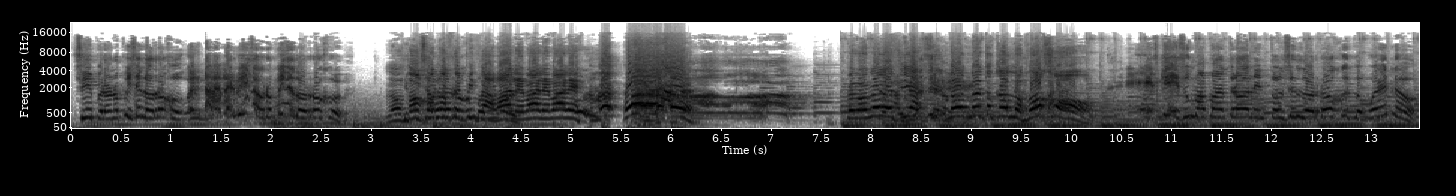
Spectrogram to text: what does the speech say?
Sí, pero no pisen los rojos. Dame permiso, no pisen los rojos. Los Si no se morimos. Vale, vale, vale. ¡Ah! Pero no decías no, no he tocado los rojos. Es que es un mapa troll, entonces lo rojo es lo bueno.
